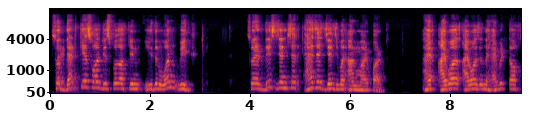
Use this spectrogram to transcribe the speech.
So Right. that case was disposed of in within one week. So at this juncture, as a judge my, on my part, I, I was I was in the habit of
